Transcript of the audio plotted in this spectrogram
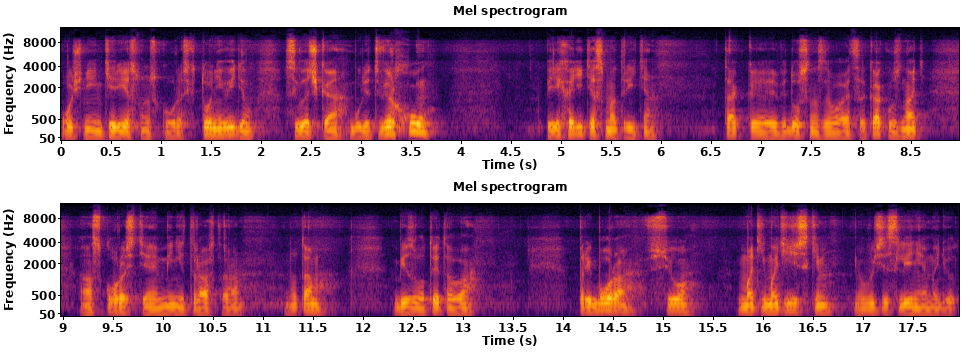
Очень интересную скорость. Кто не видел, ссылочка будет вверху. Переходите, смотрите. Так э, видос называется. Как узнать скорость мини-трактора. Но ну, там без вот этого прибора все математическим вычислением идет.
